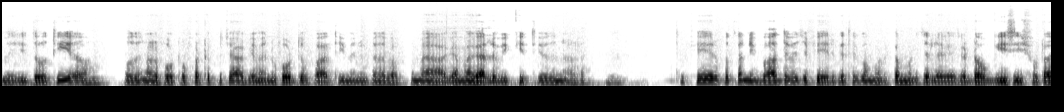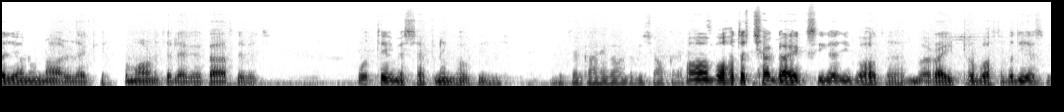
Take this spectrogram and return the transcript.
ਮੇਰੀ ਦੋਤੀ ਆ ਉਹਦੇ ਨਾਲ ਫੋਟੋ ਫੋਟੋ ਖਿਚਾ ਕੇ ਮੈਨੂੰ ਫੋਟੋ ਪਾਤੀ। ਮੈਨੂੰ ਕਹਿੰਦਾ ਪਾਪਾ ਮੈਂ ਆ ਗਿਆ ਮੈਂ ਗੱਲ ਵੀ ਕੀਤੀ ਉਹਦੇ ਨਾਲ। ਤੇ ਫੇਰ ਪਤਾ ਨਹੀਂ ਬਾਅਦ ਦੇ ਵਿੱਚ ਫੇਰ ਕਿਤੇ ਘੁੰਮਣ ਘੁੰਮਣ ਚਲੇ ਗਏ। ਕਿ ਡੌਗੀ ਸੀ ਛੋਟਾ ਜਿਹਾ ਉਹਨੂੰ ਨਾਲ ਲੈ ਕੇ ਘੁਮਾਉਣ ਚਲੇ ਗਏ ਕਾਰ ਦੇ ਵਿੱਚ। ਉੱਥੇ ਮਿਸ ਹੈਪਨਿੰਗ ਹੋ ਗਈ। ਬੱਚਾ ਗਾਣੇ ਗਾਉਣ ਦਾ ਵੀ ਸ਼ੌਂਕ ਰੱਖਦਾ ਹਾਂ। ਬਹੁਤ ਅੱਛਾ ਗਾਇਕ ਸੀਗਾ ਜੀ ਬਹੁਤ ਰਾਈਟਰ ਬਹੁਤ ਵਧੀਆ ਸੀ।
